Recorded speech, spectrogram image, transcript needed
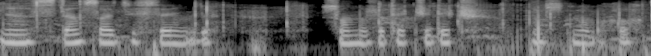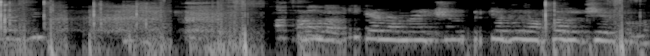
Yani sizden sadece istediğimdir. Sonra da teçhidir. Aslına bakalım. Gelmem için bu lafları şey yapalım.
